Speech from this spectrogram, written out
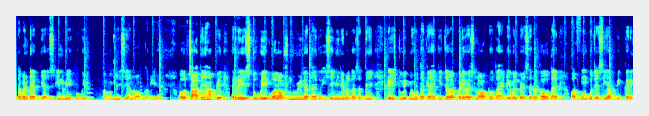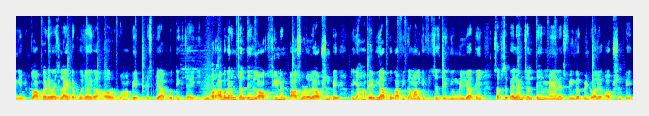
डबल टैप किया स्क्रीन वेक हो गई। अब हमने इसे अनलॉक कर लिया। और साथ ही यहाँ पे रेस टू वेक वाला ऑप्शन भी मिल जाता है तो इसे भी इनेबल कर सकते हैं। रेस टू वेक में होता क्या है कि जब आपका डिवाइस लॉक्ड होता है टेबल पे ऐसे रखा होता है और फ़ोन को जैसे ही आप पिक करेंगे तो आपका डिवाइस लाइट अप हो जाएगा और वहाँ पे डिस्प्ले आपको दिख जाएगी। और अब अगर हम चलते हैं लॉक स्क्रीन एंड पासवर्ड वाले ऑप्शन पे तो यहाँ पे भी आपको काफ़ी कमाल के फीचर्स देखने को मिल जाते हैं। सबसे पहले हम चलते हैं मैनेज फिंगरप्रिंट वाले ऑप्शन पे।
